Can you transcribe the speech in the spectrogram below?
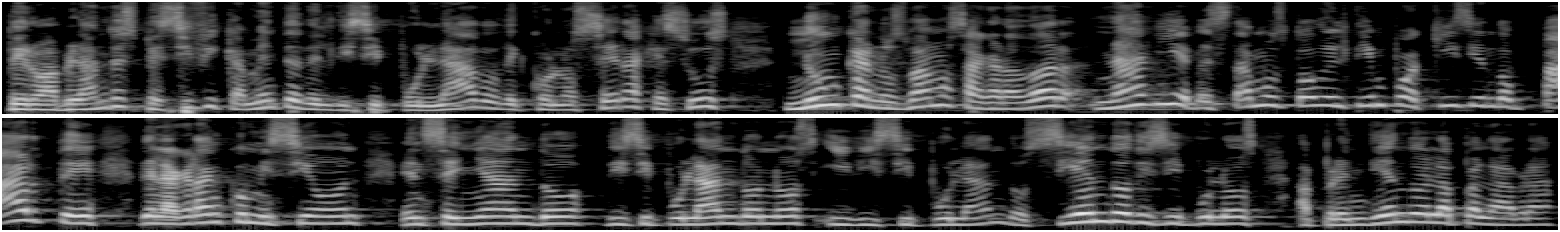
Pero hablando específicamente del discipulado, de conocer a Jesús, nunca nos vamos a graduar nadie. Estamos todo el tiempo aquí siendo parte de la gran comisión, enseñando, discipulándonos y discipulando, siendo discípulos, aprendiendo la palabra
